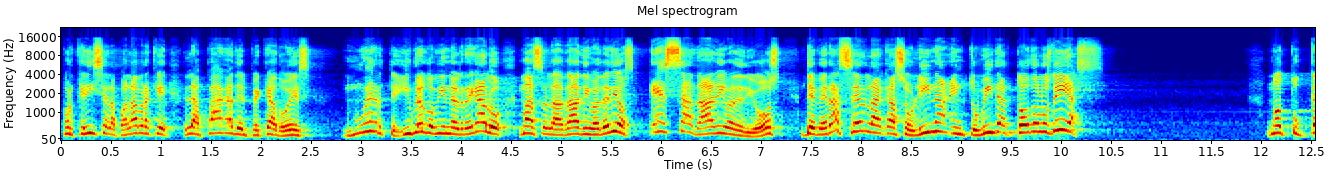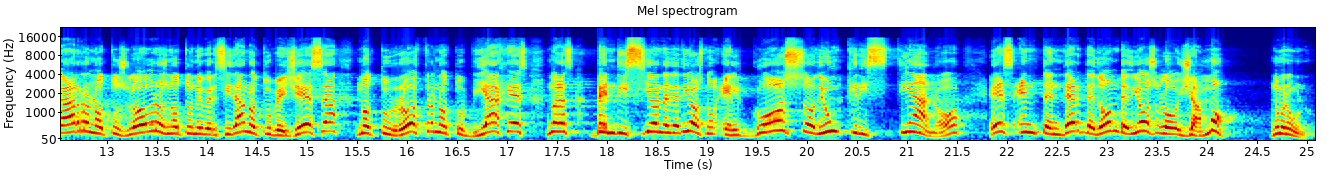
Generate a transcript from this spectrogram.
porque dice la palabra que la paga del pecado es muerte. Y luego viene el regalo, más la dádiva de Dios. Esa dádiva de Dios deberá ser la gasolina en tu vida todos los días. No tu carro, no tus logros, no tu universidad, no tu belleza, no tu rostro, no tus viajes, no las bendiciones de Dios. No, el gozo de un cristiano es entender de dónde Dios lo llamó. Número uno.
